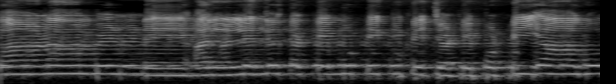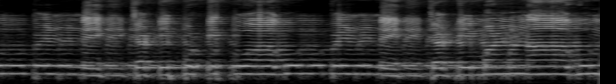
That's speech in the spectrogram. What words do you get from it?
കാണാം അല്ലെങ്കിൽ തട്ടിമുട്ടി കുട്ടി ചട്ടി പൊട്ടിയാകും പെണ്ണെ. ചട്ടി പൊട്ടിപ്പുവാകും പെണ്ണെ. ചട്ടി മണ്ണാകും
